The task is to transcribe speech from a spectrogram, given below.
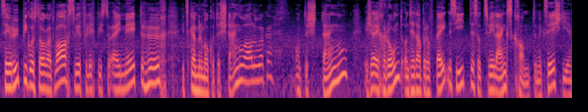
sehr üppig, was hier gerade wächst. wird vielleicht bis zu 1 Meter hoch. Jetzt gehen wir mal den Stängel anschauen. Und der Stängel ist eigentlich rund und hat aber auf beiden Seiten so zwei Längskanten. Siehst du die?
